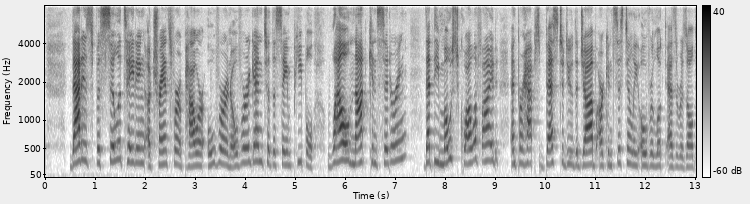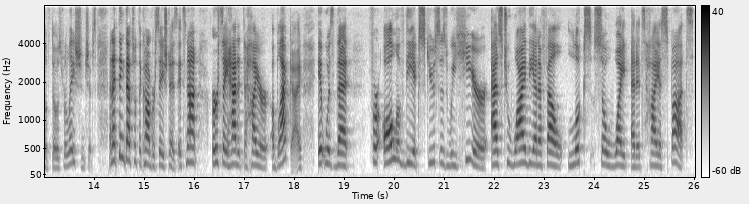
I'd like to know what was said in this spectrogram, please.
that is facilitating a transfer of power over and over again to the same people while not considering that the most qualified and perhaps best to do the job are consistently overlooked as a result of those relationships. And I think that's what the conversation is. It's not Irsay had it to hire a black guy. It was that for all of the excuses we hear as to why the NFL looks so white at its highest spots,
